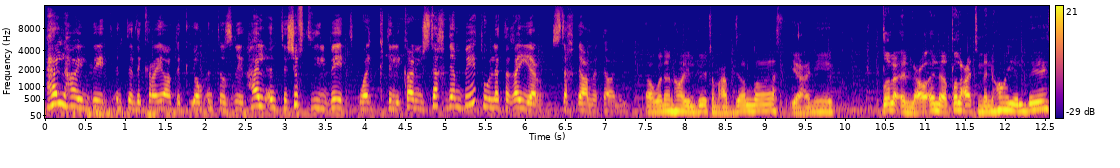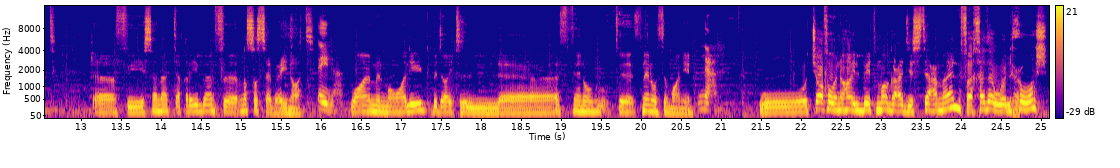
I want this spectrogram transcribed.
هل هاي البيت أنت ذكرياتك يوم أنت صغير هل أنت شفت ذي البيت وقت اللي كان يستخدم بيت ولا تغير استخدامه تالي؟ اولا هاي البيت ام عبد الله يعني طلع العائلة طلعت من هاي البيت في سنة تقريبا في نص السبعينات. أي نعم. وأنا من مواليد بداية ال آه، 82 نعم. وشافوا إن هاي البيت ما قاعد يستعمل فأخذوا الحوش.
